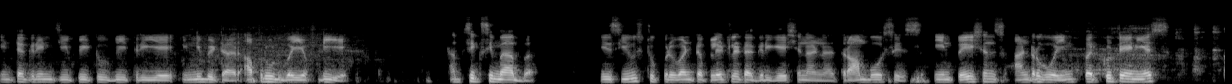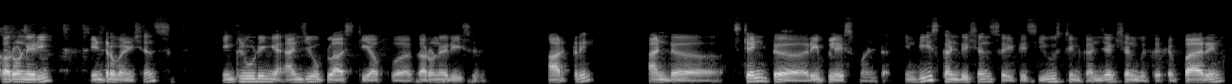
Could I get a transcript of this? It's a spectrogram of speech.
integrin GP2B3A inhibitor approved by FDA. Abciximab is used to prevent platelet aggregation and thrombosis in patients undergoing percutaneous coronary interventions, including angioplasty of uh, coronary artery and uh, stent uh, replacement. In these conditions, it is used in conjunction with heparin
